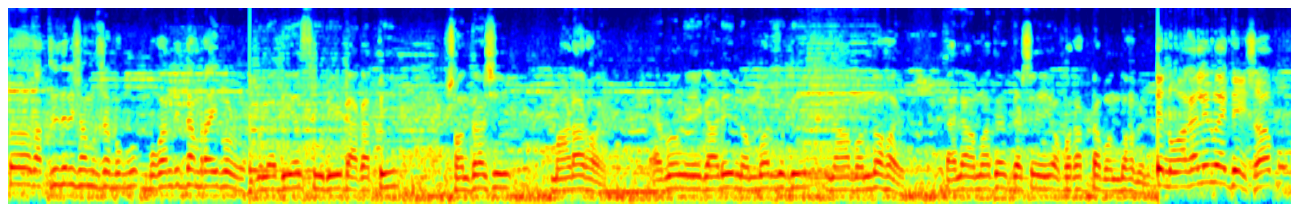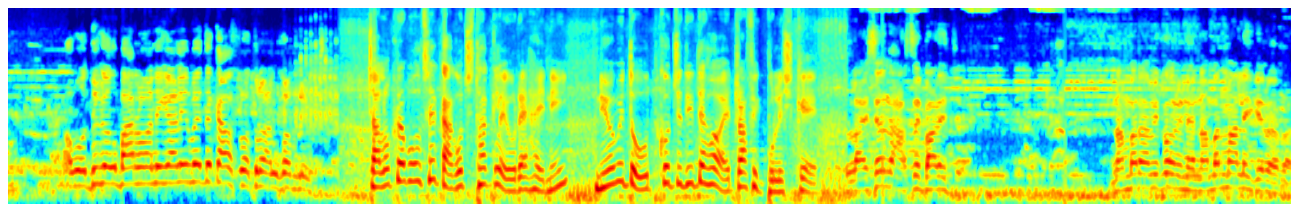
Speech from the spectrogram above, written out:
তো যাত্রীদেরই সমস্যা ভোগ- ভোগান্তিতে আমরাই পড়ব। এগুলো দিয়ে চুরি ডাকাতি সন্ত্রাসী মার্ডার হয় এবং এই গাড়ির নম্বর যদি না বন্ধ হয় তাহলে আমাদের দেশে এই অপরাধটা বন্ধ হবে না। নোয়াখালীর মধ্যে সব অধিকাংশ বারোয়ানি গাড়ির মধ্যে কাগজপত্র আনকমপ্লিট চালকরা বলছে কাগজ থাকলেও রেহাই নেই। নিয়মিত উৎকোচ দিতে হয় ট্রাফিক পুলিশকে। লাইসেন্স আছে বাড়িতে। নাম্বার আমি করি না নাম্বার মালিকের ব্যাপার।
